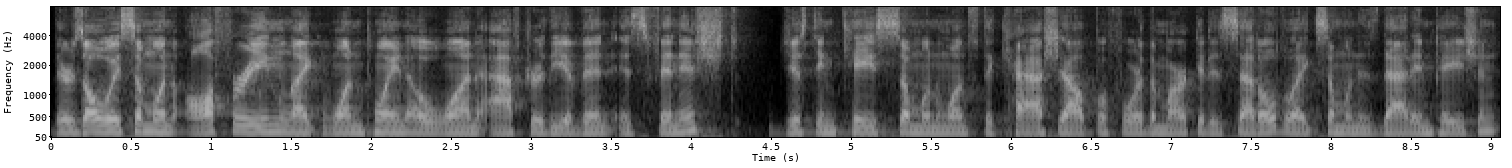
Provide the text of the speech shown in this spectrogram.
there's always someone offering like 1.01 after the event is finished, just in case someone wants to cash out before the market is settled, like someone is that impatient.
